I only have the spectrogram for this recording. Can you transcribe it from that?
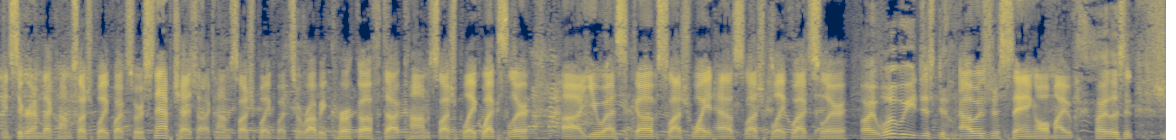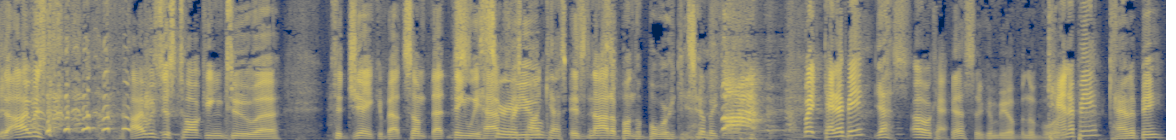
Instagram.com slash Blake Wexler, Snapchat.com slash Blake Wexler, RobbieKirkhoff.com slash Blake Wexler, uh, US Gov slash White House slash Blake Wexler. All right, what were you just doing? I was just saying all my. All right, listen. I was, I was just talking to uh, to Jake about some that thing we have Serious for you. podcast It's not up on the board yet. It's no big deal. Wait, can it be? Yes. Oh, okay. Yes, it can be up on the board. Can it be? Can it be?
